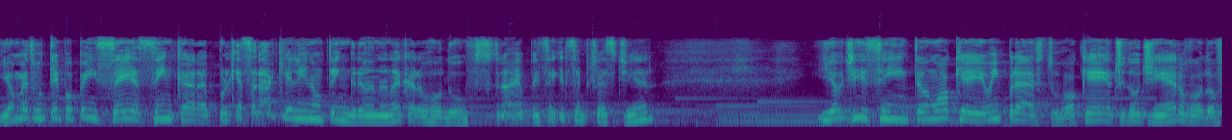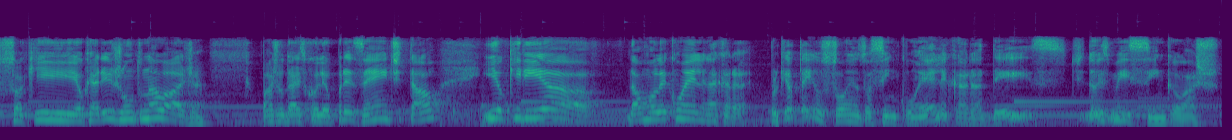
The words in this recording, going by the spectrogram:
E ao mesmo tempo eu pensei assim, cara, por que será que ele não tem grana, né, cara, o Rodolfo? Estranho, eu pensei que ele sempre tivesse dinheiro. E eu disse, então, ok, eu empresto, ok, eu te dou dinheiro, Rodolfo, só que eu quero ir junto na loja para ajudar a escolher o presente e tal. E eu queria dar um rolê com ele, né, cara? Porque eu tenho sonhos assim com ele, cara, desde 2005, eu acho.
